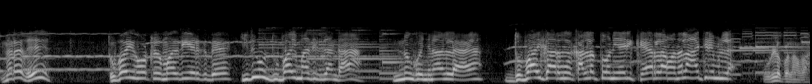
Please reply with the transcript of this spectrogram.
என்னடா இது? துபாய் ஹோட்டல் மாதிரியே இருக்குதே. இதுவும் துபாய் மாதிரி தான்டா இன்னும் கொஞ்ச நாள்ல துபாய்க்காரங்க கள்ளத்தோணி ஏறி கேரளா வந்தாலும் ஆச்சரியம் இல்ல உள்ள போலாம் வா.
